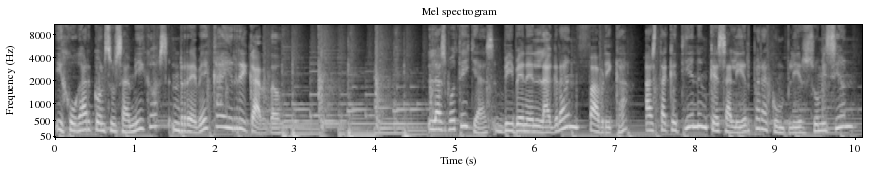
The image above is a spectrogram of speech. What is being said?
y jugar con sus amigos Rebeca y Ricardo. Las botellas viven en la gran fábrica hasta que tienen que salir para cumplir su misión.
